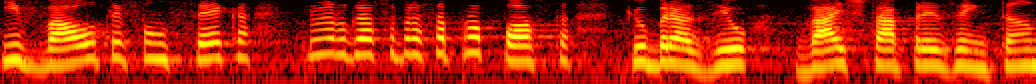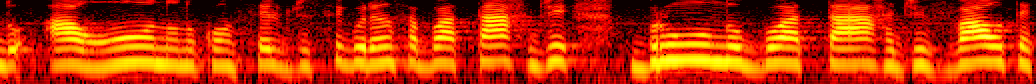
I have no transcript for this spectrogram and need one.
e Walter Fonseca, primeiro lugar, sobre essa proposta que o Brasil vai estar apresentando à ONU no Conselho de Segurança. Boa tarde, Bruno. Boa tarde, Walter.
